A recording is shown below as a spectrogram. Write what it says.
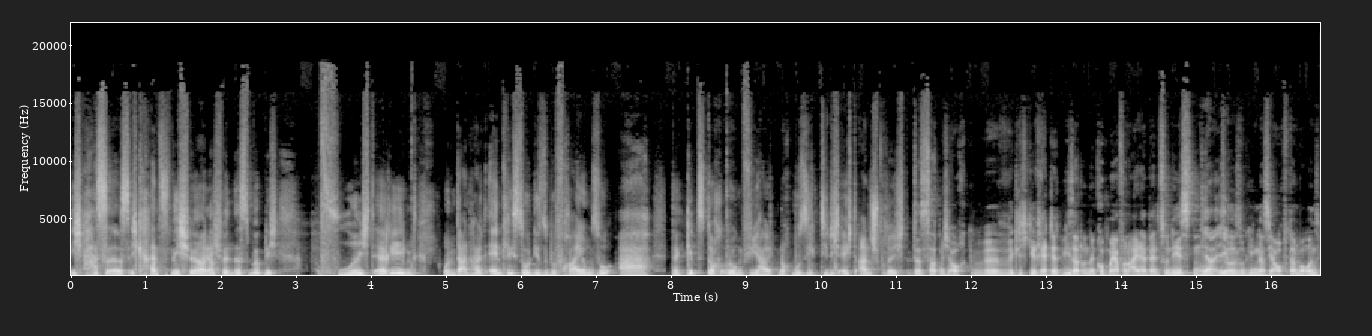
Ich hasse es. Ich kann es nicht hören. Ja. Ich finde es wirklich furchterregend. Und dann halt endlich so diese Befreiung, so, ah, da gibt's doch irgendwie halt noch Musik, die dich echt anspricht. Das hat mich auch äh, wirklich gerettet. Wie gesagt, und dann kommt man ja von einer Band zur nächsten. Ja, und eben. Äh, so ging das ja auch dann bei uns.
